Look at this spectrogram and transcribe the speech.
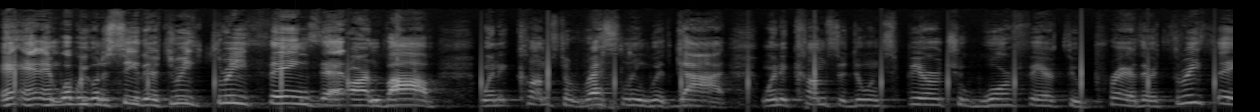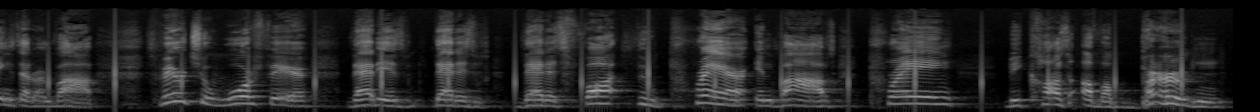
And, and, and what we're going to see, there are three, three things that are involved when it comes to wrestling with God, when it comes to doing spiritual warfare through prayer. There are three things that are involved. Spiritual warfare that is that is that is fought through prayer involves praying because of a burden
